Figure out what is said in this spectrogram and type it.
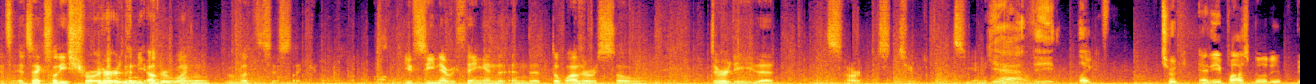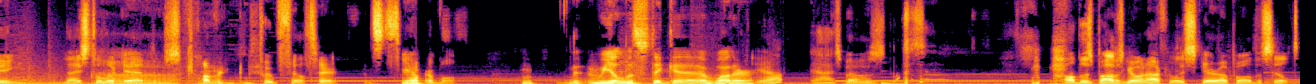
It's it's actually shorter than the other one, but it's just like you've seen everything, and the, and the, the water is so dirty that it's hard to see anything. Yeah, else. they, like, took any possibility of being nice to look at and just covered in poop filter. It's Yep. horrible. The realistic uh, water. Yeah, yeah, I suppose. all those bombs going off really scare up all the silt.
